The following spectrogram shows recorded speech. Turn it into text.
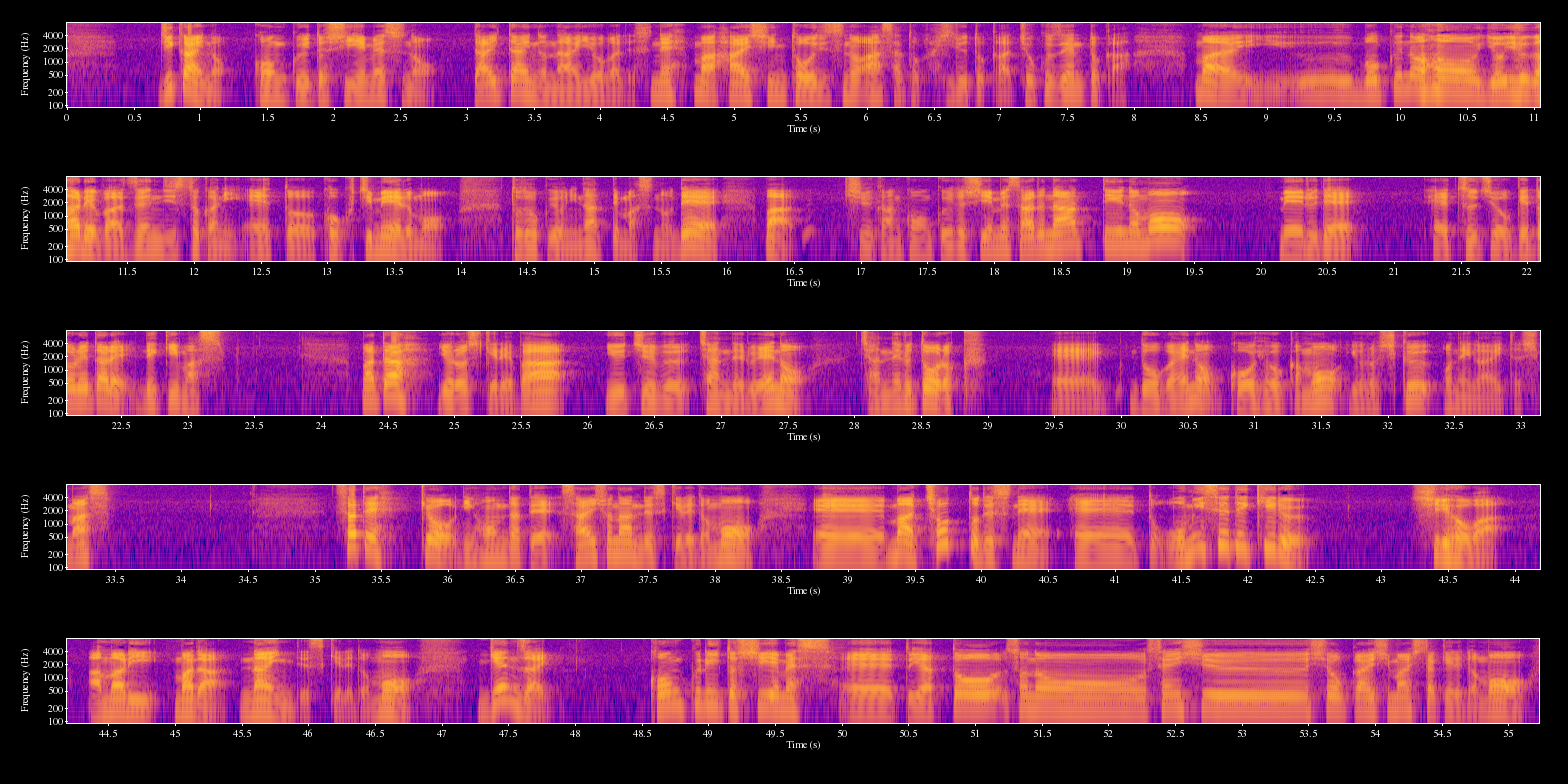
次回のコンクリート CMS の大体の内容がですね、まあ、配信当日の朝とか昼とか直前とか、まあ、僕の余裕があれば前日とかに、えーと、告知メールも届くようになってますので、まあ、週刊コンクリート CMS あるなっていうのもメールで、え通知を受け取れたりできます。また、よろしければ YouTube チャンネルへのチャンネル登録、えー、動画への高評価もよろしくお願いいたします。さて、今日2本立て最初なんですけれども、えー、まあちょっとですね、えーと、お見せできる資料はあまりまだないんですけれども、現在、コンクリート CMS、えー、とやっとその先週紹介しましたけれども、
